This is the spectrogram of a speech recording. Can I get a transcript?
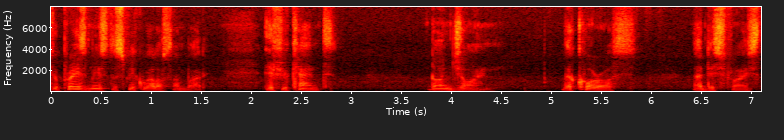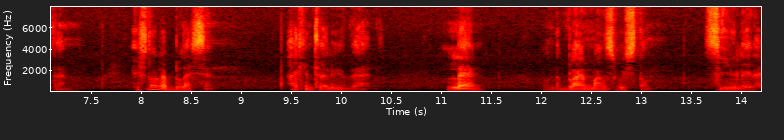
to praise means to speak well of somebody. If you can't, don't join the chorus that destroys them. It's not a blessing. I can tell you that. Learn the blind man's wisdom. See you later.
